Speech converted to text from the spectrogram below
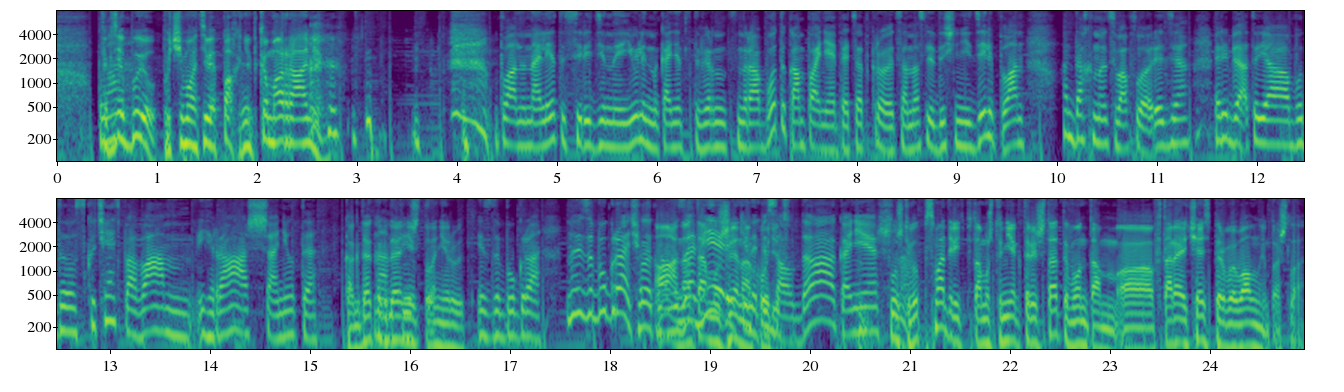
Ты где был? Почему от тебя пахнет комарами? Планы на лето, середина июля, наконец-то вернуться на работу. Компания опять откроется, а на следующей неделе план отдохнуть во Флориде. Ребята, я буду скучать по вам, Ираш, Анюта. Когда, когда они планируют? Из-за бугра. Ну, из-за бугра человек А, нам она там уже Америки написал. находится. Да, конечно. Слушайте, вы посмотрите, потому что некоторые штаты, вон там э, вторая часть первой волны пошла.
